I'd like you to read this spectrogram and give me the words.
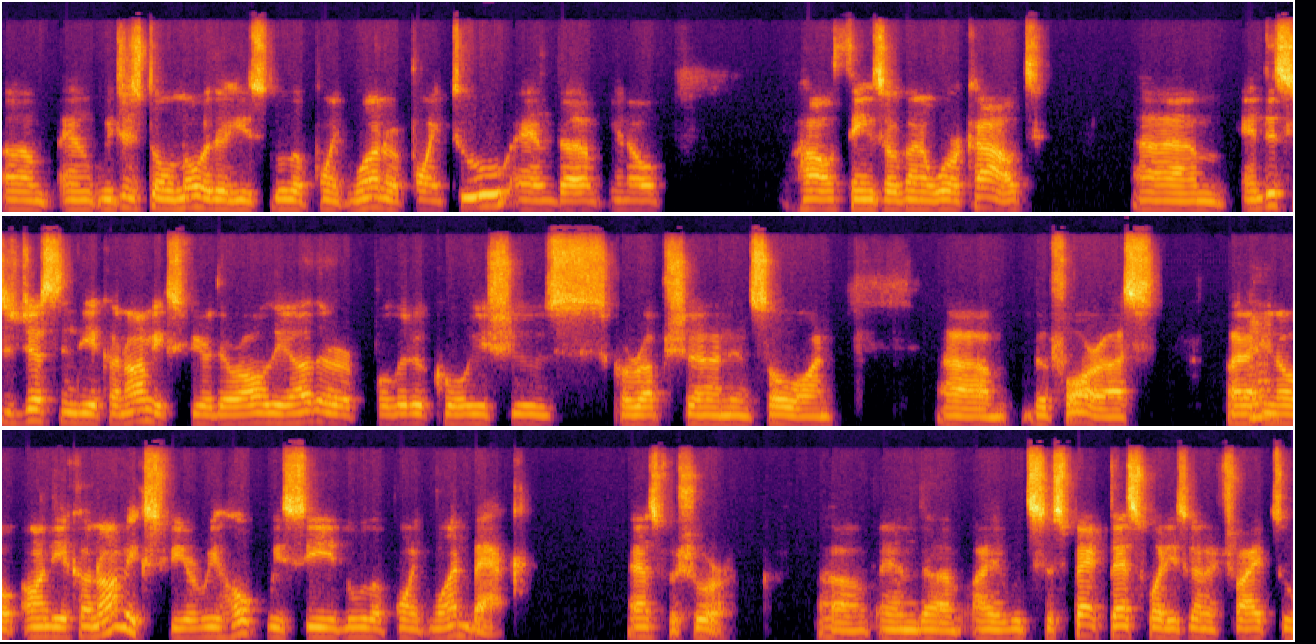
um, and we just don't know whether he's Lula Point One or Point Two, and you know how things are going to work out. Um, and this is just in the economic sphere. There are all the other political issues, corruption, and so on um, before us. But yeah. you know, on the economic sphere, we hope we see Lula point one back. That's for sure. Uh, and uh, I would suspect that's what he's going to try to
